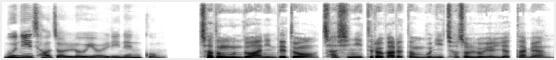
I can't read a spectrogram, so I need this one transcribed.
문이 저절로 열리는 꿈. 자동문도 아닌데도 자신이 들어가려던 문이 저절로 열렸다면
